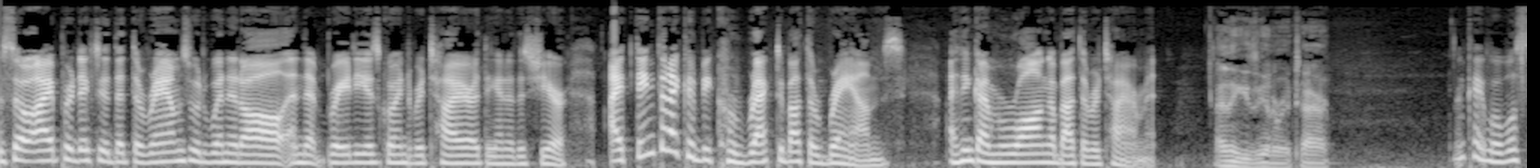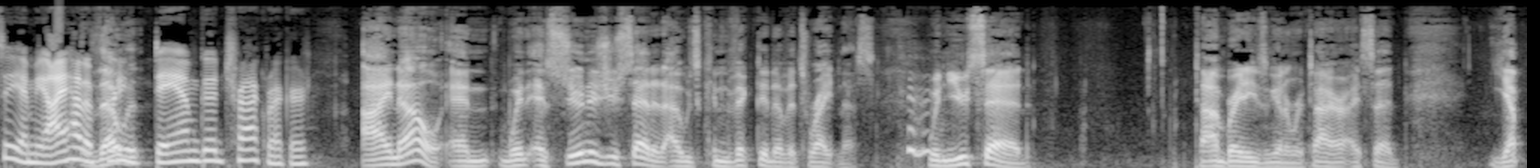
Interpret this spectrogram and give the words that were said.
So I predicted that the Rams would win it all and that Brady is going to retire at the end of this year. I think that I could be correct about the Rams. I think I'm wrong about the retirement. I think he's going to retire. Okay, well we'll see. I mean, I have a That pretty would- damn good track record. I know, and when as soon as you said it, I was convicted of its rightness. when you said Tom Brady's going to retire, I said, "Yep."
